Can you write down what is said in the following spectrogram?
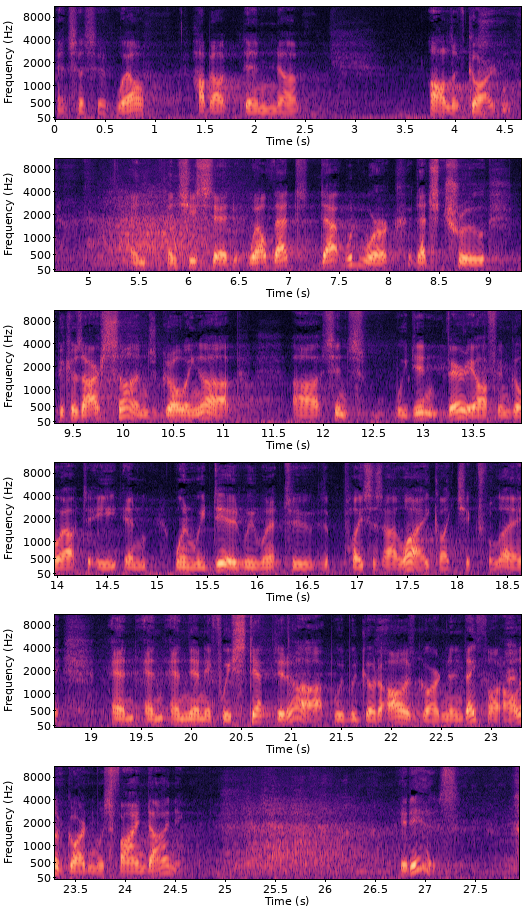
And so I said, well, how about then uh, Olive Garden? And and she said, well, that that would work. That's true because our sons growing up, uh, since we didn't very often go out to eat, and when we did, we went to the places I like, like Chick Fil A. And, and, and then if we stepped it up, we would go to Olive Garden, and they thought Olive Garden was fine dining. It is.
